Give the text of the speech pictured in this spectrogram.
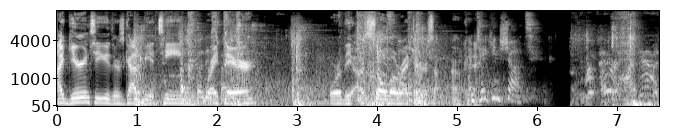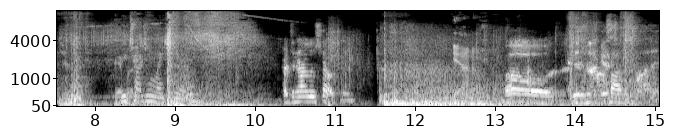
I guarantee you, there's got to be a team Let's go this right way. there, or the uh, solo right there or something. Okay. I'm taking shots. Repairing my damages. buddy. Recharging my shields. Right to those shots, man. Yeah, I know. Oh, this is not good. Spotted.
